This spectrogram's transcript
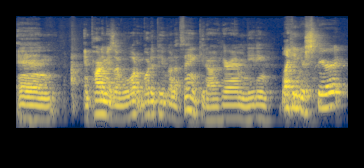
and and part of me is like, well, what, what are people going to think? You know, here I am needing. Like in your spirit,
